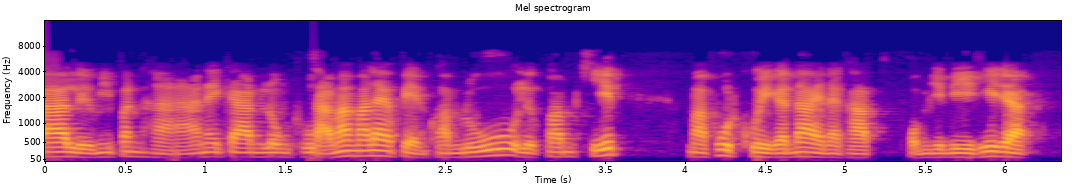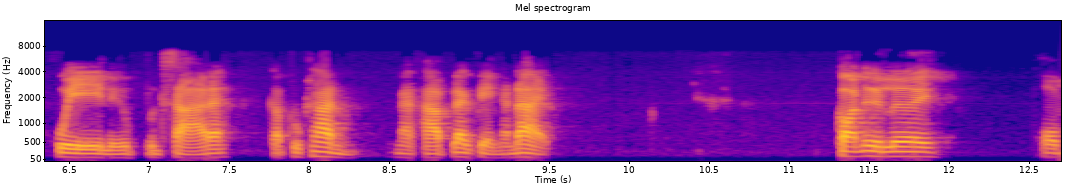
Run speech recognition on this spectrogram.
ารณ์ หรือมีปัญหาในการลงทุนสามารถมาแลกเปลี่ยนความรู้หรือความคิดมาพูดคุยกันได้นะครับ ผมยินดีที่จะคุยหรือปรึกษากับทุกท่านนะครับ แลกเปลี่ยนกันได้ ก่อนอื่นเลย ผม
